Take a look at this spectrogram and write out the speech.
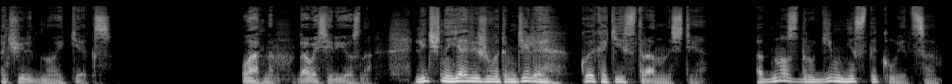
очередной кекс. Ладно, давай серьезно. Лично я вижу в этом деле кое-какие странности. Одно с другим не стыкуется.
